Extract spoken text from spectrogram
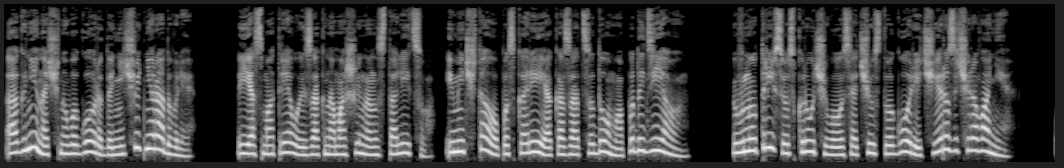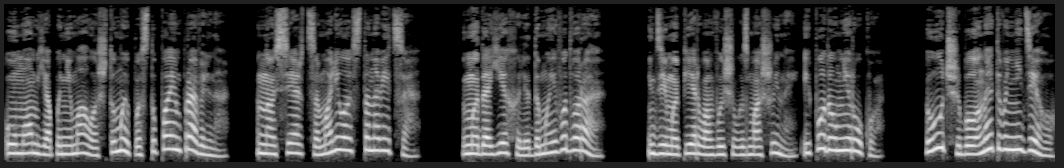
Огни ночного города ничуть не радовали. Я смотрела из окна машины на столицу и мечтала поскорее оказаться дома под одеялом. Внутри все скручивалось от чувства горечи и разочарования. Умом я понимала, что мы поступаем правильно, но сердце молило остановиться. Мы доехали до моего двора. Дима первым вышел из машины и подал мне руку. Лучше бы он этого не делал.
